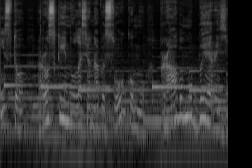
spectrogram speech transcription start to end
Місто розкинулося на високому правому березі.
